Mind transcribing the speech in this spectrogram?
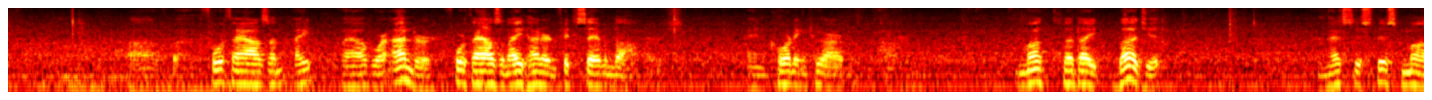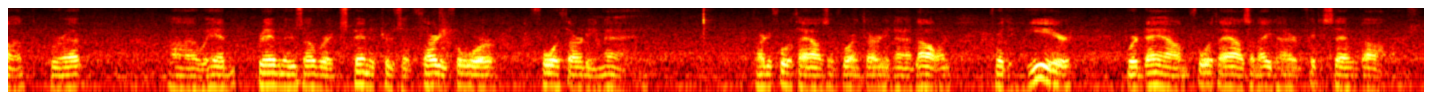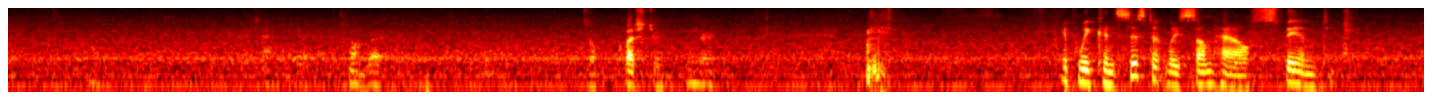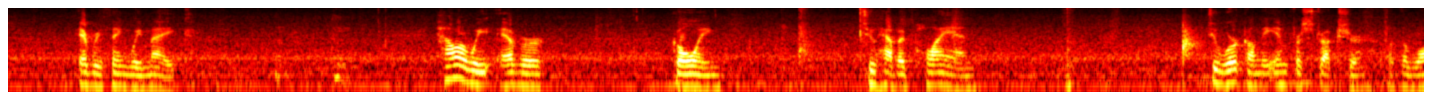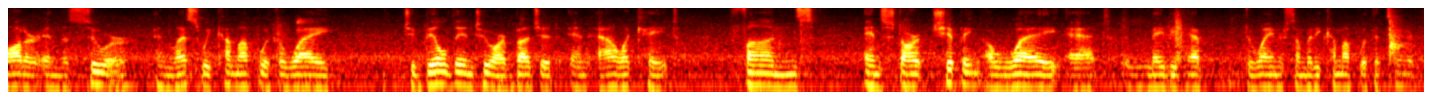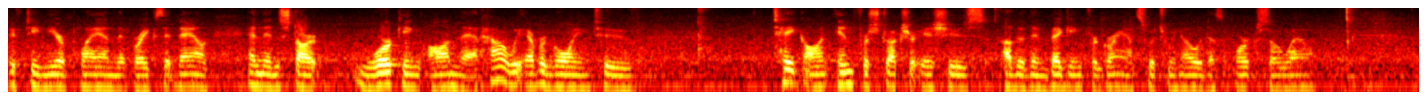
of uh, 4,008, well, we're under $4,857. And according to our, our month-to-date budget, and that's just this month, we're up, uh, we had revenues over expenditures of 34,439, $34,439. For the year, we're down $4,857. Not bad. So, question. If we consistently somehow spend everything we make, how are we ever going to have a plan to work on the infrastructure of the water and the sewer unless we come up with a way to build into our budget and allocate funds and start chipping away at, maybe have Dwayne or somebody come up with a 10 or 15 year plan that breaks it down and then start working on that. How are we ever going to take on infrastructure issues other than begging for grants, which we know doesn't work so well?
